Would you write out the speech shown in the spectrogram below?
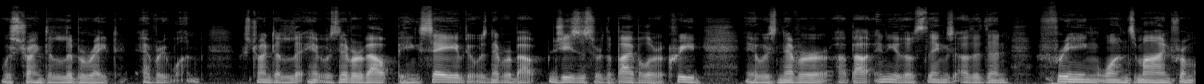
was trying to liberate everyone was trying to li- it was never about being saved it was never about jesus or the bible or a creed it was never about any of those things other than freeing one's mind from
